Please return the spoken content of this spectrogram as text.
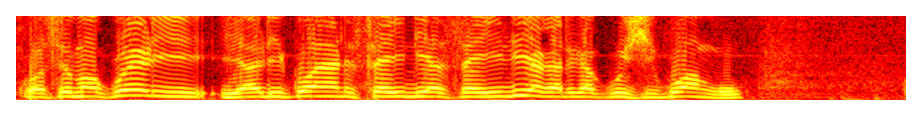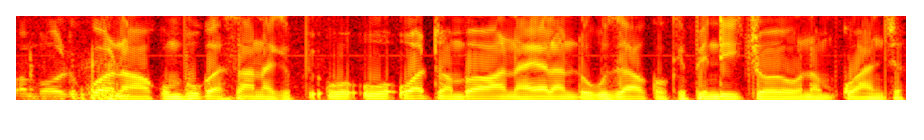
kwa sema kweli yalikuwa yananisaidia saidia katika kuishi kwangu. Kwamba ulikuwa unawakumbuka sana kipi, watu ambao wana hela, ndugu zako, kipindi hicho wewe unamkwanja.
